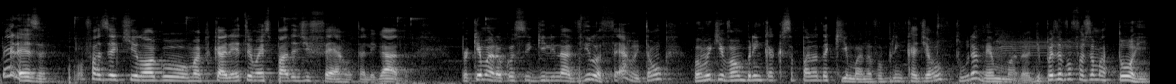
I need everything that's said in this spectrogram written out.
Beleza, vou fazer aqui logo uma picareta e uma espada de ferro, tá ligado? Porque, mano, eu consegui ali na vila ferro, então vamos que vamos brincar com essa parada aqui, mano. Eu vou brincar de altura mesmo, mano. Depois eu vou fazer uma torre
